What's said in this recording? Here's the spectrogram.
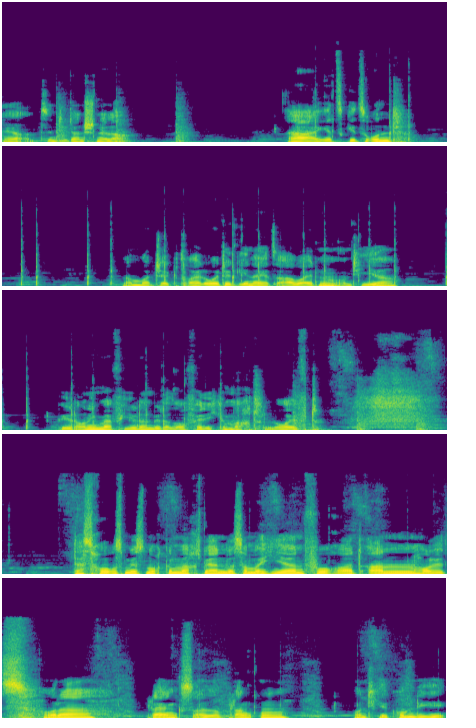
Ja, sind die dann schneller. Ah, jetzt geht's rund. Lumberjack, drei Leute gehen da jetzt arbeiten. Und hier fehlt auch nicht mehr viel, dann wird das auch fertig gemacht. Läuft. Das Haus muss noch gemacht werden. Was haben wir hier? Ein Vorrat an Holz, oder? Planks, also Planken. Und hier kommen die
